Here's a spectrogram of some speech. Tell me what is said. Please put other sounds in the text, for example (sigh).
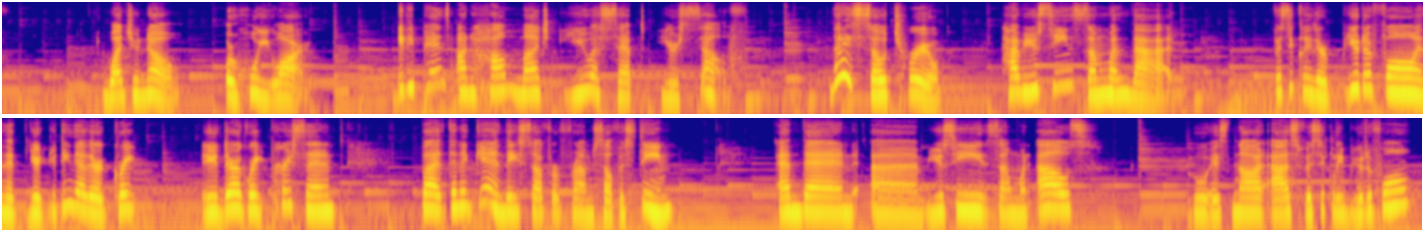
what you know, or who you are. It depends on how much you accept yourself. That is so true. Have you seen someone that physically they're beautiful and that you, you think that they're a great they're a great person, but then again they suffer from self-esteem, and then um, you see someone else who is not as physically beautiful,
